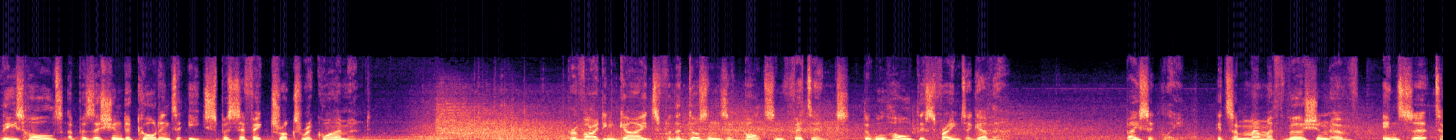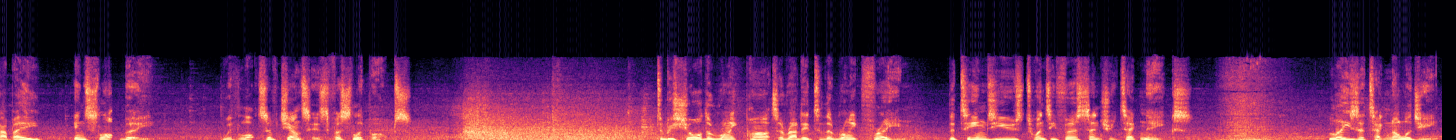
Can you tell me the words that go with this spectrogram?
These holes are positioned according to each specific truck's requirement, providing guides for the dozens of bolts and fittings that will hold this frame together. Basically, it's a mammoth version of insert tab A in slot B, with lots of chances for slip-ups. To be sure the right parts are added to the right frame, the teams use 21st century techniques. Laser technology.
